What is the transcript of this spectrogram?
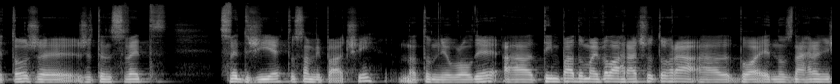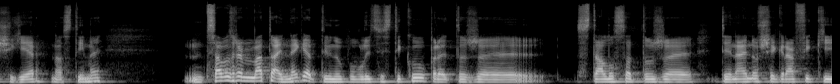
je to, že, že ten svet, svet žije, to sa mi páči na tom New Worlde a tým pádom aj veľa hráčov to hrá a bola jednou z najhranejších hier na Steam. Samozrejme má to aj negatívnu publicistiku, pretože stalo sa to, že tie najnovšie grafiky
